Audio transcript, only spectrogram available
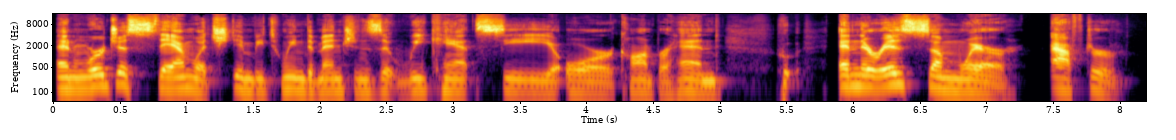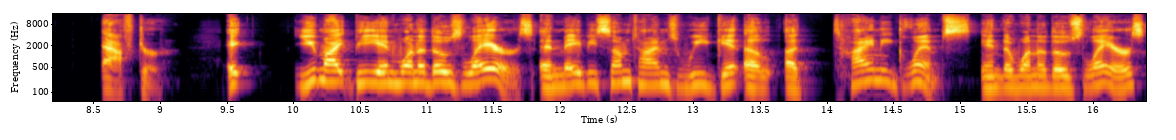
and we're just sandwiched in between dimensions that we can't see or comprehend, and there is somewhere after after you might be in one of those layers and maybe sometimes we get a, a tiny glimpse into one of those layers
